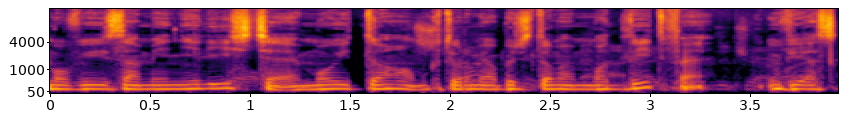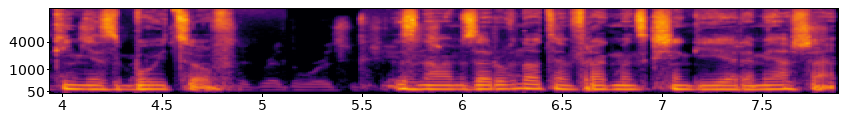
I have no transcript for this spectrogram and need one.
Mówi, zamieniliście mój dom, który miał być domem modlitwy, w jaskinię zbójców. Znałem zarówno ten fragment z Księgi Jeremiasza,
